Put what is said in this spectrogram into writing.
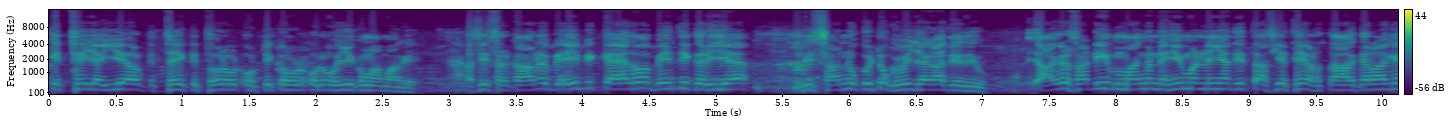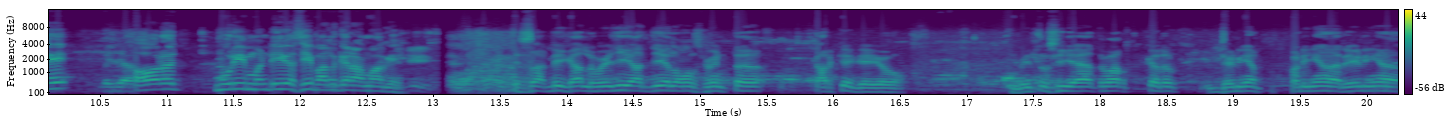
ਕਿੱਥੇ ਜਾਈਏ ਔਰ ਕਿੱਥੇ ਕਿੱਥੋਂ ਰੋਟੀ ਰੋਜੀ ਕਮਾਵਾਂਗੇ। ਅਸੀਂ ਸਰਕਾਰ ਨੂੰ ਇਹ ਵੀ ਕੈਦ ਵਾ ਬੇਨਤੀ ਕਰੀ ਹੈ ਵੀ ਸਾਨੂੰ ਕੋਈ ਢੁਕਵੀਂ ਜਗ੍ਹਾ ਦੇ ਦਿਓ। ਅਗਰ ਸਾਡੀ ਮੰਗ ਨਹੀਂ ਮੰਨੀ ਜਾਂਦੀ ਤਾਂ ਅਸੀਂ ਇੱਥੇ ਹੜਤਾਲ ਕਰਾਂਗੇ ਔਰ ਪੂਰੀ ਮੰਡੀ ਅਸੀਂ ਬੰਦ ਕਰਾਵਾਂਗੇ। ਸਾਡੀ ਗੱਲ ਹੋਈ ਜੀ, ਅੱਜ ਹੀ ਅਨਾਉਂਸਮੈਂਟ ਕਰਕੇ ਗਏ ਹੋ। ਵੀ ਤੁਸੀਂ ਐਤਵਾਰ ਤੱਕ ਜਿਹੜੀਆਂ ਫੜੀਆਂ, ਰੇੜੀਆਂ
